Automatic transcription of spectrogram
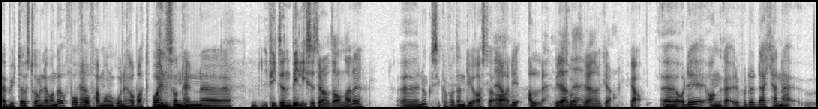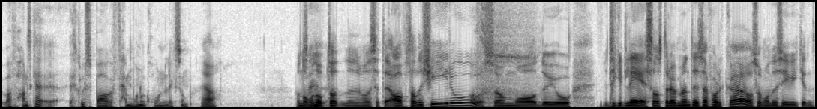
jeg byttet jo strømleverandør for å Ja. få 500 kroner rabatt på en sånn en, uh, Fikk du den billigste strømavtalen, eller? uh, nok sikkert fått den dyreste Ja. av de alle. vil Ja, jeg det nok, ja. Ja, uh, og det angrer jeg, for det, der kjenner jeg, hva faen skal jeg, jeg skulle spare 500 kroner liksom. Ja. Og nå må du, oppta, du må sette avtalegiro, og så må du jo sikkert lese av strømmen til disse folka, og så må du si hvilken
